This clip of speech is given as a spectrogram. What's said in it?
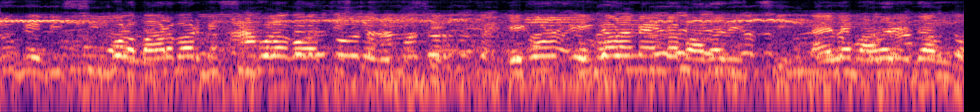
ঢুকে বিশৃঙ্খলা বারবার বিশৃঙ্খলা করার চেষ্টা করছে। এই কারণে আমরা বাধা দিচ্ছি নাইলে বাধা দিতাম না।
